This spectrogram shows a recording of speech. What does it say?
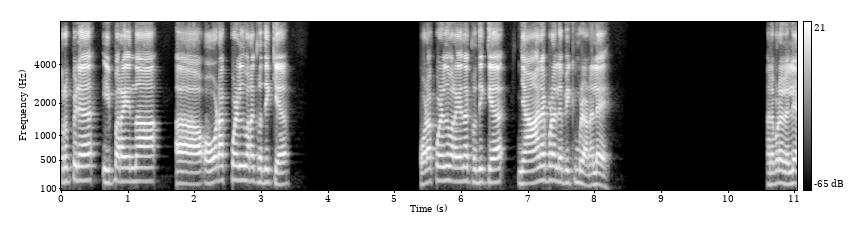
കുറിപ്പിന് ഈ പറയുന്ന ഓടക്കുഴൽ എന്ന് പറയുന്ന കൃതിക്ക് ഓടക്കുഴൽ എന്ന് പറയുന്ന കൃതിക്ക് ജ്ഞാനപ്പടം ലഭിക്കുമ്പോഴാണ് അല്ലേ? ജ്ഞാനപ്പടം അല്ലേ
